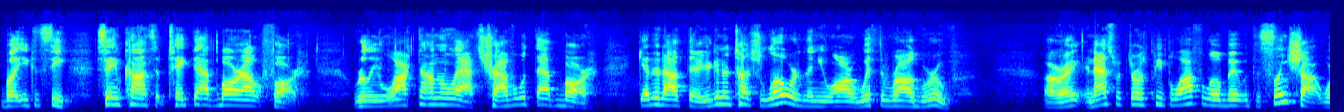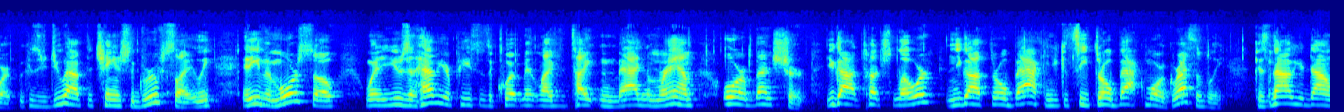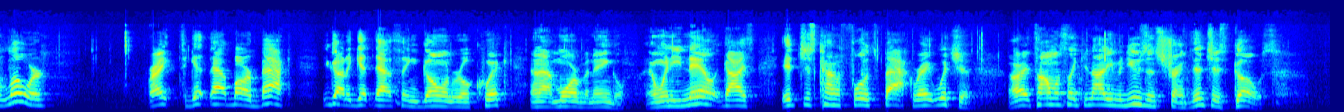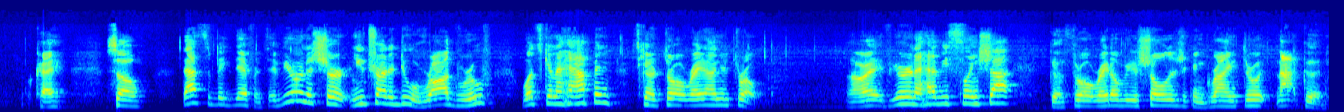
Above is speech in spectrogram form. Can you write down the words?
But you can see, same concept. Take that bar out far. Really lock down the lats. Travel with that bar. Get it out there. You're going to touch lower than you are with the raw groove. All right, and that's what throws people off a little bit with the slingshot work because you do have to change the groove slightly, and even more so when you're using heavier pieces of equipment like the Titan Magnum Ram or a bench shirt. You got to touch lower and you got to throw back, and you can see throw back more aggressively because now you're down lower, right? To get that bar back, you got to get that thing going real quick and at more of an angle. And when you nail it, guys, it just kind of floats back right with you. All right, it's almost like you're not even using strength. It just goes okay? So that's the big difference. If you're in a shirt and you try to do a raw groove, what's going to happen? It's going to throw it right on your throat. All right, if you're in a heavy slingshot, it's going to throw it right over your shoulders. You can grind through it. Not good.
